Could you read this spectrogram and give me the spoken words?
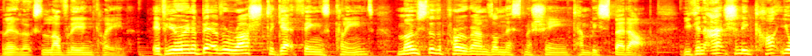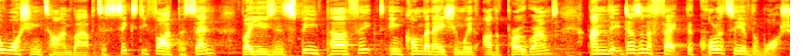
and it looks lovely and clean. If you're in a bit of a rush to get things cleaned, most of the programs on this machine can be sped up. You can actually cut your washing time by up to 65% by using Speed Perfect in combination with other programs, and it doesn't affect the quality of the wash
